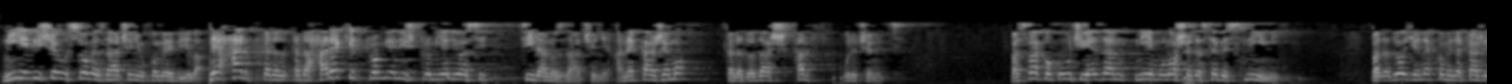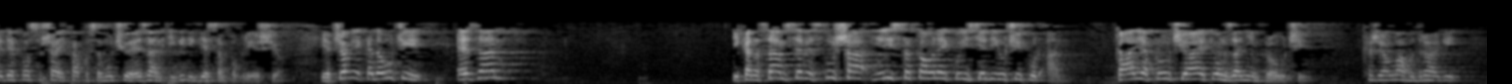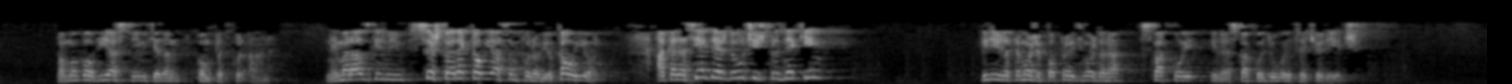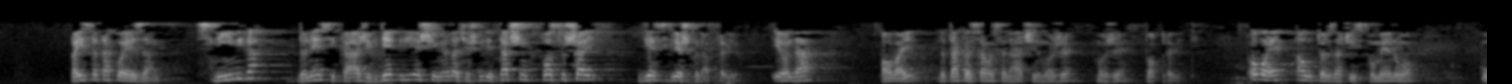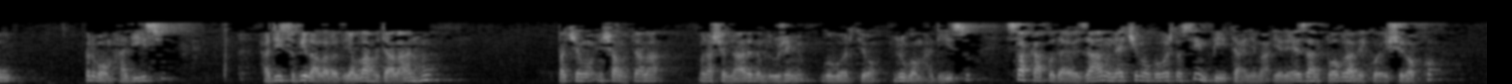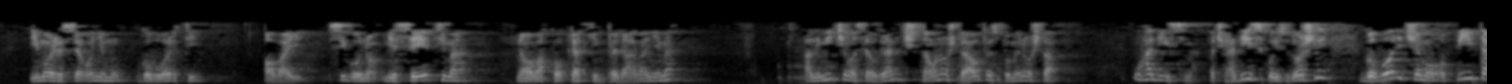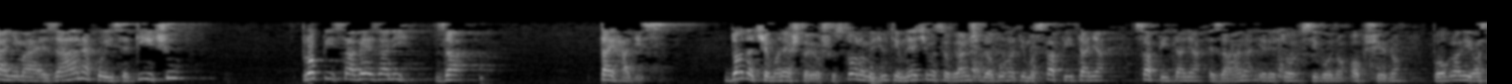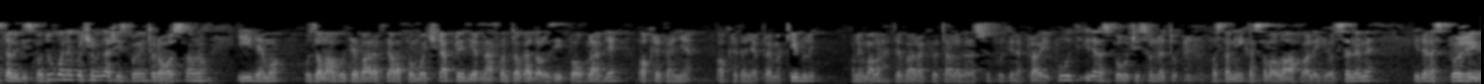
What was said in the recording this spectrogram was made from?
Nije više u svome značenju kome je bila. Ne harf, kada, kada hareket promijeniš, promijenio si ciljano značenje. A ne kažemo, kada dodaš harf u rečenici. Pa svako ko uči ezan, nije mu loše da sebe snimi. Pa da dođe nekome da kaže, de poslušaj kako sam učio ezan i vidi gdje sam pogriješio. Jer čovjek kada uči ezan, i kada sam sebe sluša, je isto kao onaj koji sjedi i uči Kur'an. Karija prouči ajet, on za njim prouči. Kaže Allahu dragi, pa mogao bi ja snimiti jedan komplet Kur'ana. Nema razlike između, sve što je rekao ja sam ponovio, kao i on. A kada sjedeš da učiš pred nekim, vidiš da se može popraviti možda na svakoj ili na svakoj drugoj ili trećoj riječi. Pa isto tako je zan. Snimi ga, donesi, kaže gdje griješim i onda ćeš vidjeti tačno, poslušaj gdje si grešku napravio. I onda, ovaj, na takav samo se način može, može popraviti. Ovo je autor, znači, spomenuo u prvom hadisu, hadisu Bilala radijallahu ta'ala anhu, pa ćemo, inša Allah, u našem narednom druženju govoriti o drugom hadisu. Svakako da je o ezanu nećemo govoriti o svim pitanjima, jer je ezan poglavlje koje je široko i može se o njemu govoriti ovaj sigurno mjesecima na ovako kratkim predavanjima. Ali mi ćemo se ograničiti na ono što je autor spomenuo šta? u hadisima. Znači hadisi koji su došli, govorit ćemo o pitanjima ezana koji se tiču propisa vezanih za taj hadis. Dodat ćemo nešto još u stono, međutim nećemo se ograničiti da obuhvatimo sva pitanja, sva pitanja ezana, jer je to sigurno opširno poglavi, ostali bismo dugo, nego ćemo znači spomenuti ono osnovno i idemo uz Allahu te barak dala pomoć naprijed, jer nakon toga dolazi poglavlje okretanja, okretanja prema kibli. Onim Allah te barak tala da nas uputi na pravi put i da nas pouči sunnetu poslanika sallallahu alaihi wasallam i da nas proživi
